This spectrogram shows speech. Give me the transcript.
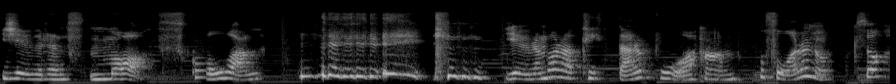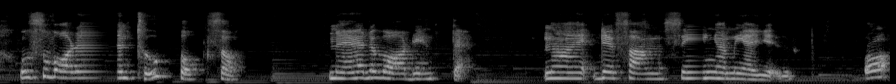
djurens matskål. Djuren bara tittar på han och fåren också. Och så var det en tupp också. Nej, det var det inte. Nej, det fanns inga mer djur. Ja,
